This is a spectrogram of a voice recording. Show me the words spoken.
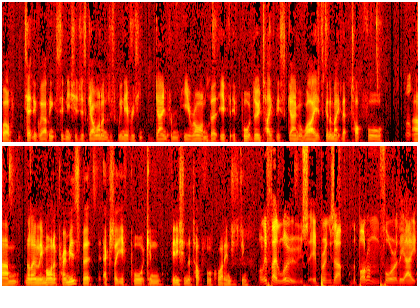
well, technically, I think Sydney should just go on and just win every game from here on. But if, if Port do take this game away, it's going to make that top four um, not only minor premiers, but actually, if Port can finish in the top four, quite interesting. Well, if they lose, it brings up the bottom four of the eight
